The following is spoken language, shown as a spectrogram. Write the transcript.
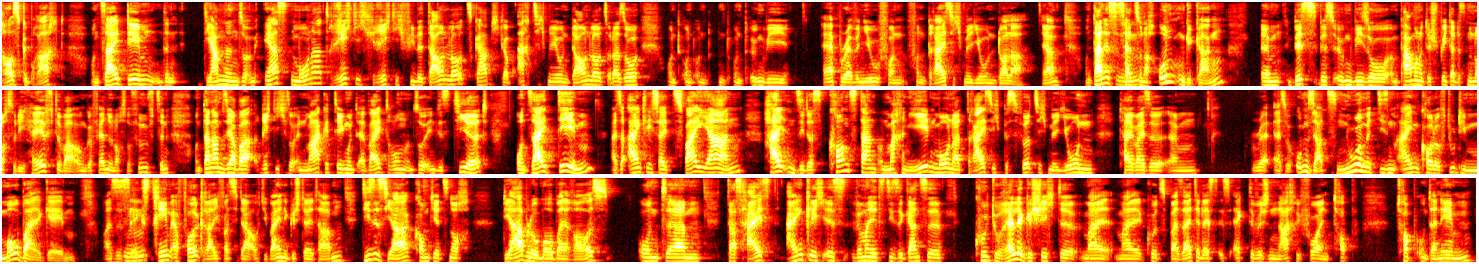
rausgebracht und seitdem dann die haben dann so im ersten Monat richtig, richtig viele Downloads gehabt. Ich glaube 80 Millionen Downloads oder so und, und, und, und, und irgendwie App-Revenue von, von 30 Millionen Dollar. Ja? Und dann ist es mhm. halt so mhm. nach unten gegangen, ähm, bis, bis irgendwie so ein paar Monate später das nur noch so die Hälfte war ungefähr, nur noch so 15. Und dann haben sie aber richtig so in Marketing und Erweiterung und so investiert. Und seitdem also eigentlich seit zwei Jahren halten sie das konstant und machen jeden Monat 30 bis 40 Millionen teilweise ähm, also Umsatz nur mit diesem einen Call of Duty Mobile Game. Also es ist mhm. extrem erfolgreich, was sie da auf die Beine gestellt haben. Dieses Jahr kommt jetzt noch Diablo Mobile raus und ähm, das heißt, eigentlich ist, wenn man jetzt diese ganze kulturelle Geschichte mal, mal kurz beiseite lässt, ist Activision nach wie vor ein Top, Top-Unternehmen.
